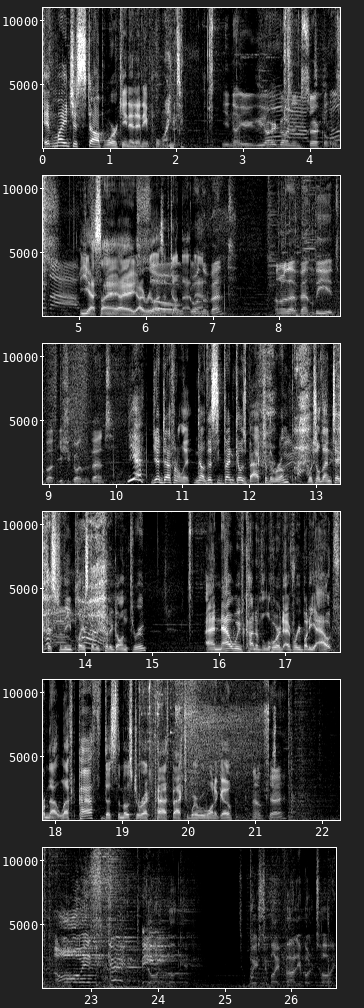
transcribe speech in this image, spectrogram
It might just stop working at any point. You know, you're, you are going in circles. Yes, I I, I realize I've done that. Go in the vent. I don't know where that vent leads, but you should go in the vent. Yeah, yeah, definitely. No, this vent goes back to the room, which will then take us to the place that we could have gone through. And now we've kind of lured everybody out from that left path. That's the most direct path back to where we want to go. Okay. Oh, escape! Don't look it. It's a waste of my valuable time.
